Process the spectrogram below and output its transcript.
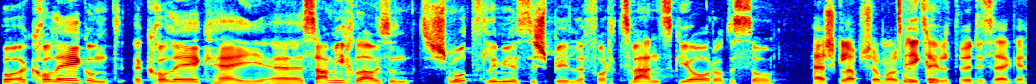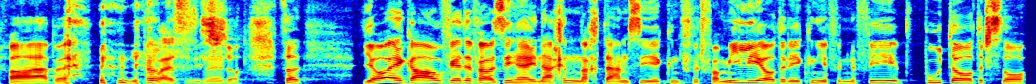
wo ein Kollege und ein Kollege haben äh, Samichlaus und Schmutzli müssen spielen vor 20 Jahren oder so. Hast du, glaube ich, schon mal Ich- erzählt, würde ich sagen. Ah, eben. ja, weiss das es nicht. schon- Ja, egal, auf jeden Fall, sie haben nachher, nachdem sie irgend für Familie oder irgendwie für eine Bude oder so,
